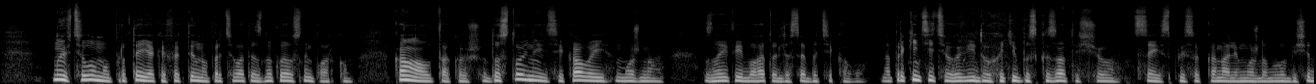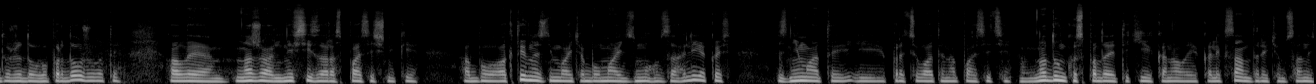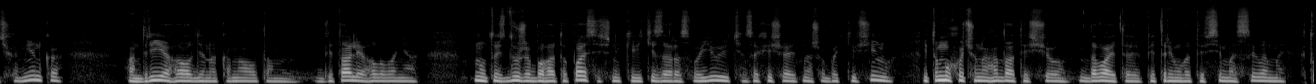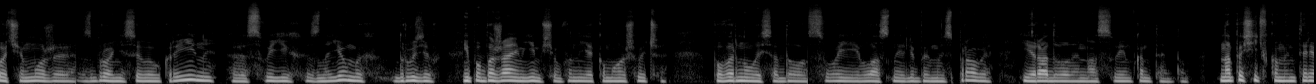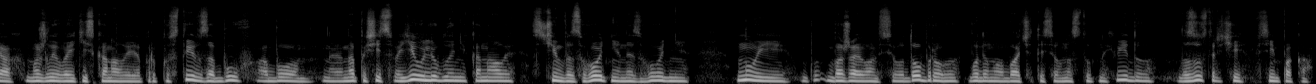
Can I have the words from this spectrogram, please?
Ну і в цілому про те, як ефективно працювати з нуклеусним парком. Канал також достойний, цікавий, можна знайти багато для себе цікавого. Наприкінці цього відео хотів би сказати, що цей список каналів можна було б ще дуже довго продовжувати, але, на жаль, не всі зараз пасічники або активно знімають, або мають змогу взагалі якось знімати і працювати на пасіці. На думку спадають такі канали, як Олександр і Тьом Санич Хоменко, Андрія Галдіна канал, там Віталія Голованя. Ну, тобто дуже багато пасічників, які зараз воюють, захищають нашу батьківщину. І тому хочу нагадати, що давайте підтримувати всіма силами, хто чим може Збройні Сили України, е, своїх знайомих, друзів, і побажаємо їм, щоб вони якомога швидше повернулися до своєї власної любимої справи і радували нас своїм контентом. Напишіть в коментарях, можливо, якісь канали я пропустив, забув, або е, напишіть свої улюблені канали, з чим ви згодні, не згодні. Ну і бажаю вам всього доброго. Будемо бачитися в наступних відео. До зустрічі, всім пока.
